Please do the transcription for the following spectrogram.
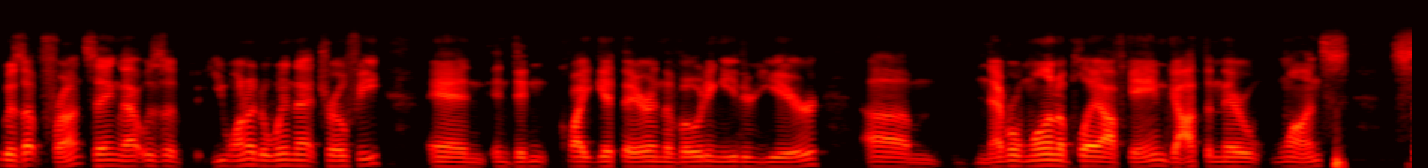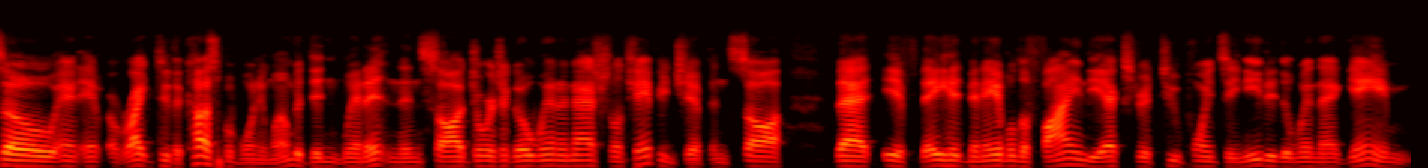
was up front saying that was a he wanted to win that trophy and and didn't quite get there in the voting either year. Um, never won a playoff game, got them there once. So, and, and, right to the cusp of winning one, but didn't win it. And then saw Georgia go win a national championship and saw that if they had been able to find the extra two points they needed to win that game,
